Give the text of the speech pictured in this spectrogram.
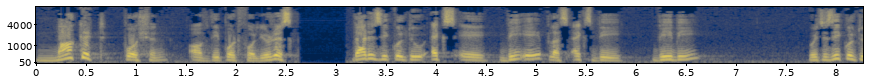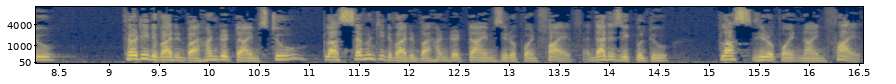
market portion of the portfolio risk. That is equal to XABA plus XBBB, which is equal to 30 divided by 100 times 2 plus 70 divided by 100 times 0.5 and that is equal to plus 0.95.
